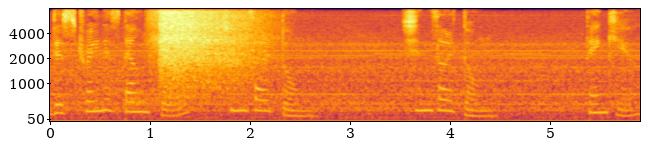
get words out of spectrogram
This train is bound for 신설동. 신설동. Thank you.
